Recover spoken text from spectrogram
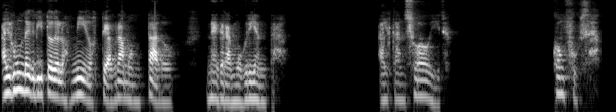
Algún negrito de los míos te habrá montado, negra mugrienta. Alcanzó a oír confusa,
